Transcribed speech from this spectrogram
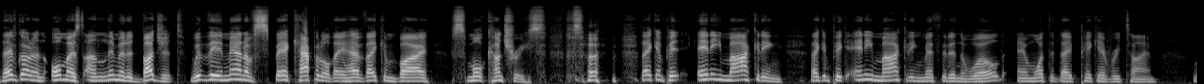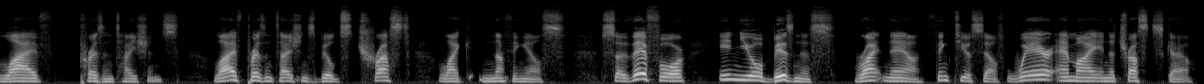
They've got an almost unlimited budget. With the amount of spare capital they have, they can buy small countries. So they can pick any marketing, they can pick any marketing method in the world. And what did they pick every time? Live presentations. Live presentations builds trust like nothing else. So therefore, in your business right now, think to yourself, where am I in the trust scale?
